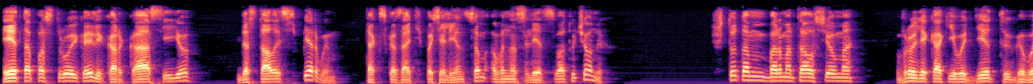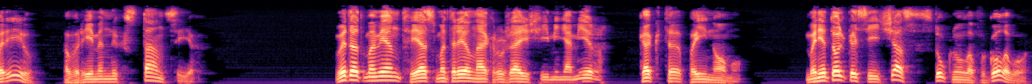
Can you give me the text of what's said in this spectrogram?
эта постройка или каркас ее досталась первым, так сказать, поселенцам в наследство от ученых. Что там бормотал Сема? Вроде как его дед говорил о временных станциях. В этот момент я смотрел на окружающий меня мир как-то по-иному. Мне только сейчас стукнуло в голову,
